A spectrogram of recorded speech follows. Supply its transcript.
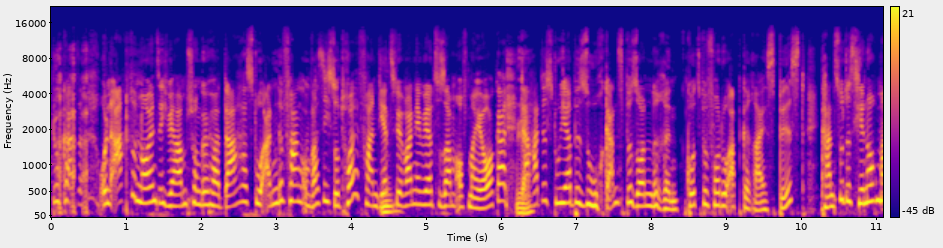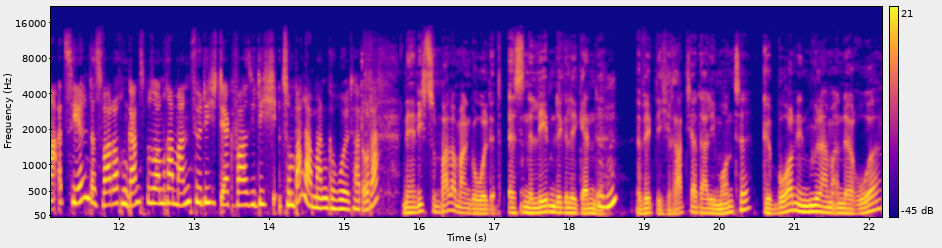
Du kannst. Und 98, wir haben schon gehört, da hast du angefangen. Und was ich so toll fand, jetzt, wir waren ja wieder zusammen auf Mallorca, Ja. da hattest du ja Besuch, ganz besonderen, kurz bevor du abgereist bist. Kannst du das hier nochmal erzählen? Das war doch ein ganz besonderer Mann für dich, der quasi dich zum Ballermann geholt hat, oder? Nee, nicht zum Ballermann geholt. Er ist eine lebende Legende. Wirklich, Radja Dalimonte, geboren in Mülheim an der Ruhr,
